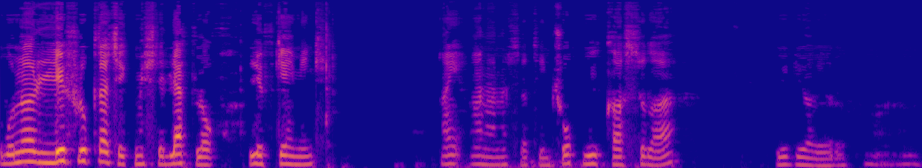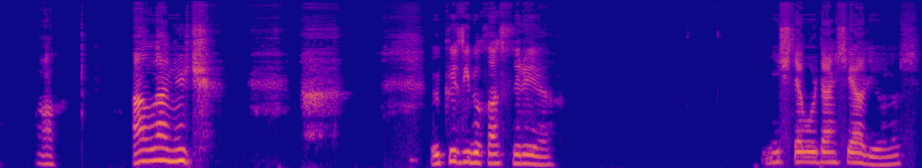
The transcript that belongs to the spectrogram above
Bunu Liflook'la çekmişti. Liflook, Lif Gaming. Ay ananı satayım. Çok büyük kastı la. Video alıyorum. Ah. Al lan 3. Öküz gibi kastırıyor. İşte buradan şey alıyorsunuz.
